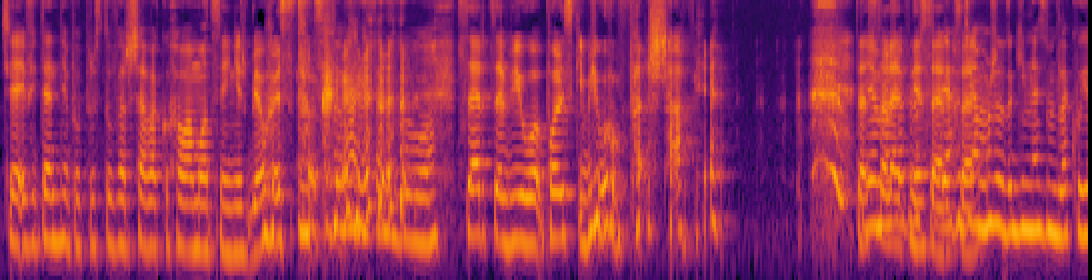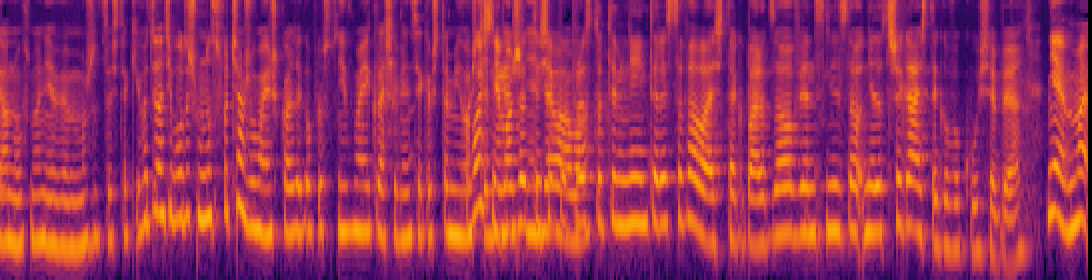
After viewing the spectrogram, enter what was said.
Czyli ewidentnie po prostu Warszawa kochała mocniej niż Białystok. Zdecydowanie tak było. Serce biło, Polski biło w Warszawie. Nastoletnie serce. Ja chodziłam może do gimnazjum dla kujonów, no nie wiem, może coś takiego. Choć znaczy było też mnóstwo ciąży w mojej szkole, tylko po prostu nie w mojej klasie, więc jakoś ta miłość no Właśnie, może ty działała. się po prostu tym nie interesowałaś tak bardzo, więc nie, nie dostrzegałaś tego wokół siebie. Nie, ma,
